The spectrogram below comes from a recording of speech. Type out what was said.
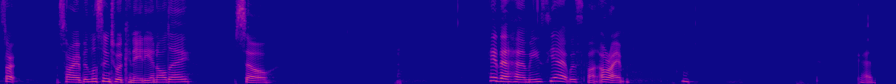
Sorry, sorry. I've been listening to a Canadian all day, so. Hey there, Hermes. Yeah, it was fun. All right. Go ahead.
